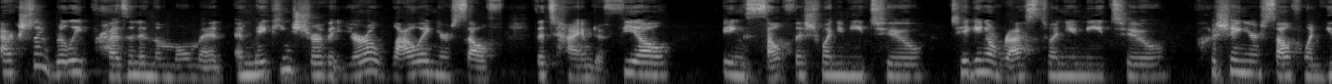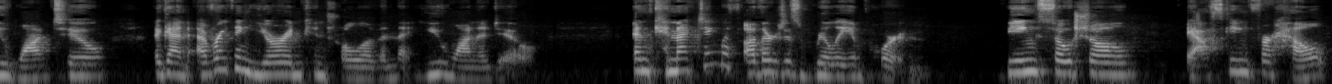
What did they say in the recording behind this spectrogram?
Actually, really present in the moment and making sure that you're allowing yourself the time to feel, being selfish when you need to, taking a rest when you need to, pushing yourself when you want to. Again, everything you're in control of and that you want to do. And connecting with others is really important. Being social, asking for help,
